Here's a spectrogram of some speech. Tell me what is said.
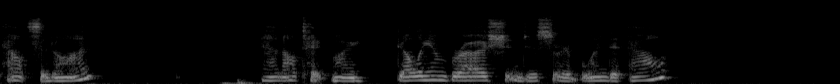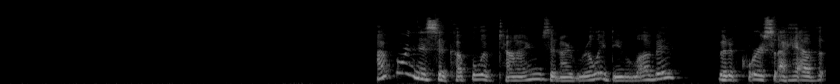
pounce it on. And I'll take my Bdellium brush and just sort of blend it out. I've worn this a couple of times and I really do love it. But of course, I have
